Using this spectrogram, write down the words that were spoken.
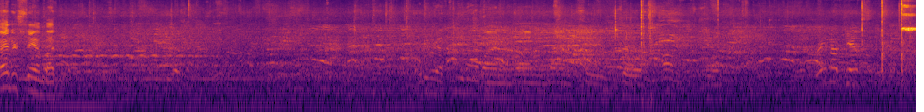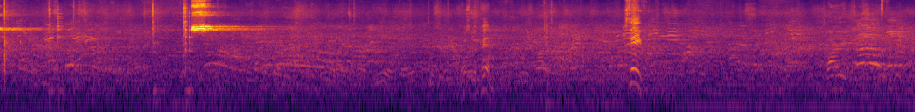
I understand, bud. Right about Where's the pin? Steve! Sorry.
